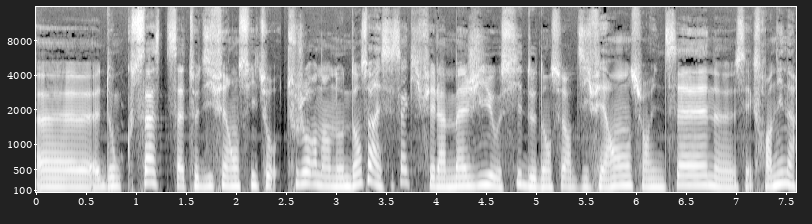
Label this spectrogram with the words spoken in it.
Euh, donc ça, ça te différencie tou- toujours d'un autre danseur et c'est ça qui fait la magie aussi de danseurs différents sur une scène, euh, c'est extraordinaire.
